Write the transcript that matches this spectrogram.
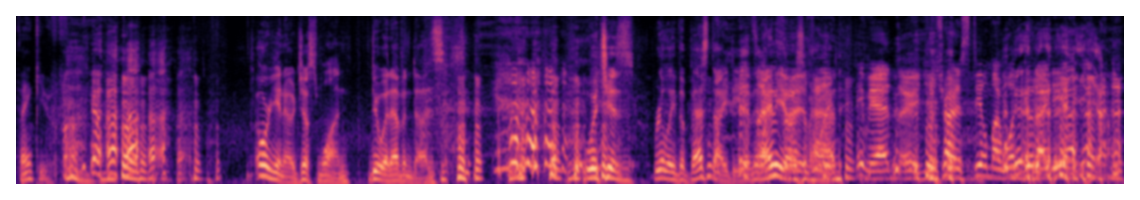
thank you. Or you know, just one. Do what Evan does, which is really the best idea that any of us have had. Hey man, you're trying to steal my one good idea?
